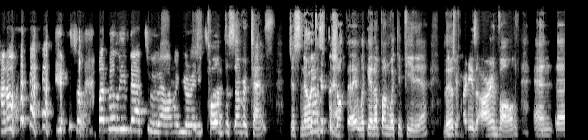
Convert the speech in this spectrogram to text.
I don't. so, but we'll leave that to uh, when you're ready. To, told uh, December 10th. Just know December it's a special 10th. day. Look it up on Wikipedia. Those okay. parties are involved, and uh,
